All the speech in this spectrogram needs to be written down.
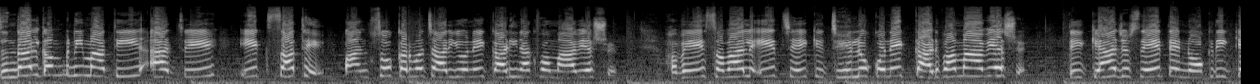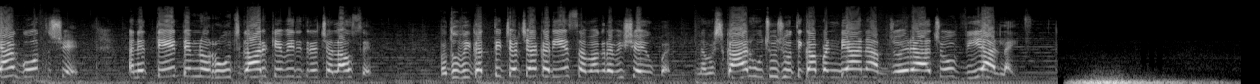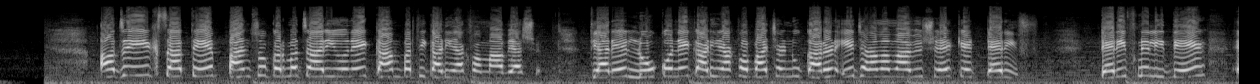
જિંદાલ કંપનીમાંથી આજે એક સાથે પાંચસો કર્મચારીઓને કાઢી નાખવામાં આવ્યા છે. હવે સવાલ એ છે કે જે લોકોને કાઢવામાં આવ્યા છે, તે ક્યાં જશે, તે નોકરી ક્યાં ગોતશે અને તે તેમનો રોજગાર કેવી રીતે ચલાવશે? વધુ વિગતથી ચર્ચા કરીએ સમગ્ર વિષય ઉપર. નમસ્કાર, હું છું જ્યોતિકા પંડ્યા અને આપ જોઈ રહ્યા છો વીઆર લાઈવ આજે એક સાથે પાંચસો કર્મચારીઓને કામ પરથી કાઢી નાખવામાં આવ્યા છે. ત્યારે લોકોને કાઢી નાખવા પાછળનું કારણ એ જણાવવામાં આવ્યું છે કે ટેરિફ. ટેરિફને લીધે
